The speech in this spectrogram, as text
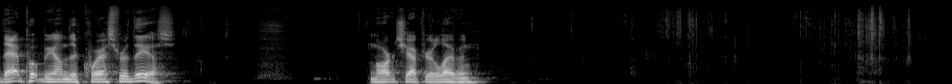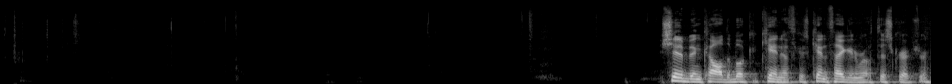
that put me on the quest for this. Mark chapter 11. Should have been called the Book of Kenneth because Kenneth Hagin wrote this scripture.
